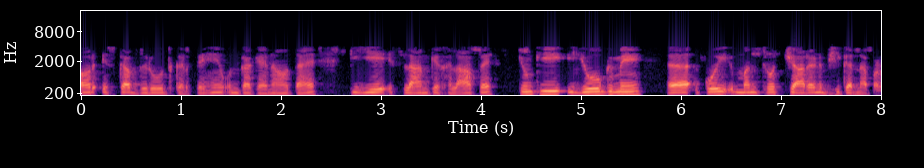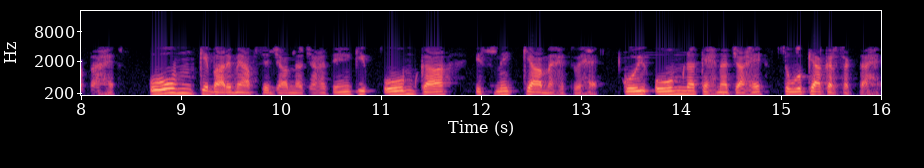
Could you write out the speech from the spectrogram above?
और इसका विरोध करते हैं। उनका कहना होता है कि ये इस्लाम के खिलाफ है क्योंकि योग में आ, कोई मंत्रोच्चारण भी करना पड़ता है। ओम के बारे में आपसे जानना चाहते हैं कि ओम का इसमें क्या महत्व है। कोई ओम ना कहना चाहे तो वो क्या कर सकता है?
